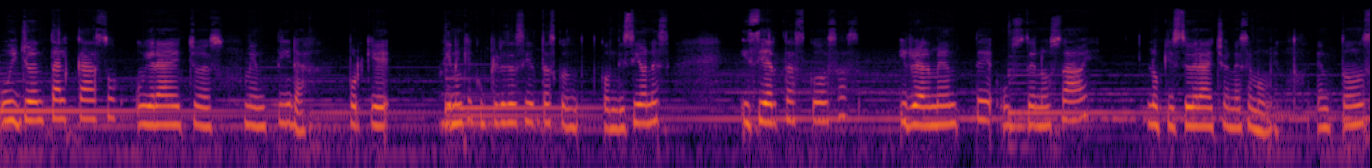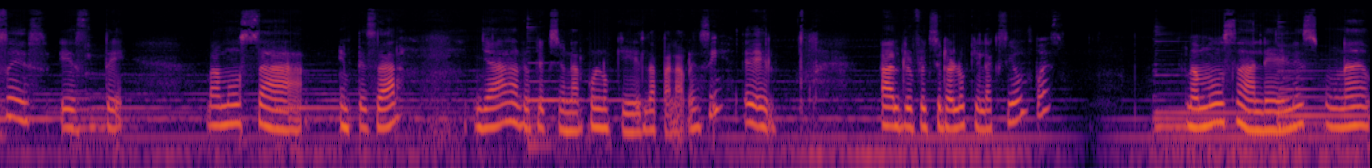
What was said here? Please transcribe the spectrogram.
uy, yo en tal caso hubiera hecho eso. Mentira, porque tienen que cumplirse ciertas condiciones y ciertas cosas y realmente usted no sabe lo que usted hubiera hecho en ese momento. Entonces, este, vamos a empezar ya a reflexionar con lo que es la palabra en sí. Al reflexionar lo que es la acción, pues vamos a leerles una,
